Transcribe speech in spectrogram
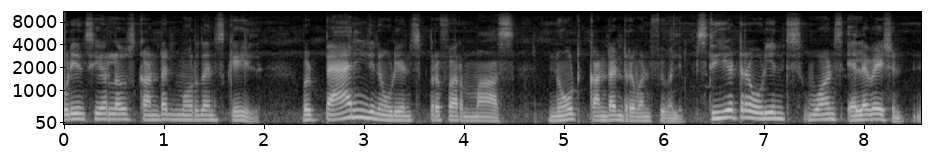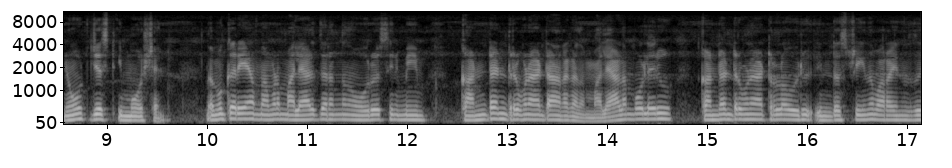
audience here loves content more than scale but pan Indian audience prefer mass not content driven films theatre audience wants elevation not just emotion നമുക്കറിയാം നമ്മുടെ മലയാളത്തിൽ ഇറങ്ങുന്ന ഓരോ സിനിമയും കണ്ടന്റ് ഡ്രിവൺ ആയിട്ടാണ് ഇറങ്ങുന്നത്. മലയാളം പോലെ ഒരു കണ്ടന്റ് ഡ്രിവൺ ആയിട്ടുള്ള ഒരു ഇൻഡസ്ട്രി എന്ന് പറയുന്നത്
